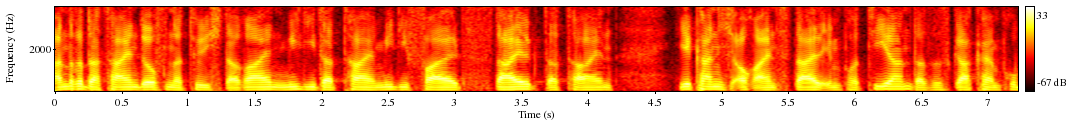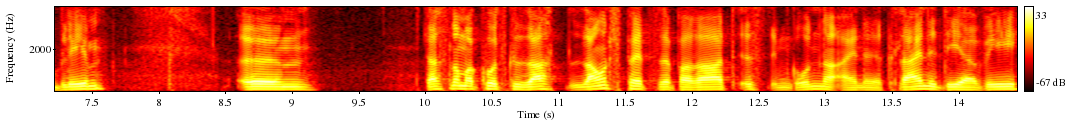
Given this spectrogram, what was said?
Andere Dateien dürfen natürlich da rein, MIDI-Dateien, MIDI-Files, Style-Dateien. Hier kann ich auch einen Style importieren, das ist gar kein Problem. Ähm, das nochmal kurz gesagt, Launchpad separat ist im Grunde eine kleine DAW,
